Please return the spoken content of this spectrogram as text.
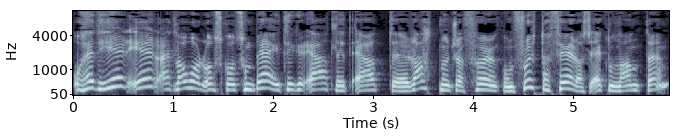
Og het her er eit lovar og som bæði tykker ætlit at rattnum tja føringun flytta ferast i egen landen,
